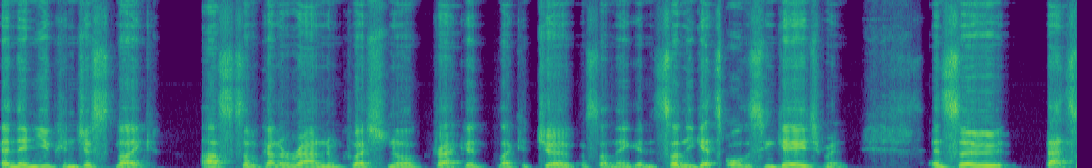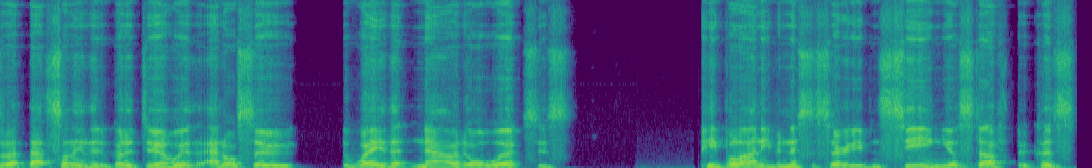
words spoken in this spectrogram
and then you can just like ask some kind of random question or crack a, like a joke or something and it suddenly gets all this engagement. And so that's, that's something that we've got to deal with. And also the way that now it all works is people aren't even necessarily even seeing your stuff because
